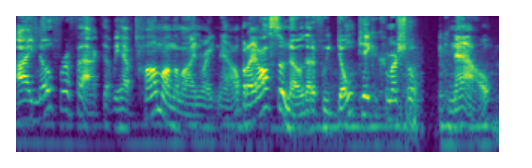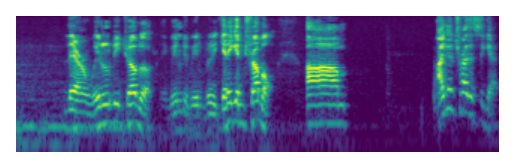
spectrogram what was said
I know for a fact that we have Tom on the line right now, but I also know that if we don't take a commercial break now, there will be trouble. We'll, we'll be getting in trouble. Um, I'm going to try this again.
